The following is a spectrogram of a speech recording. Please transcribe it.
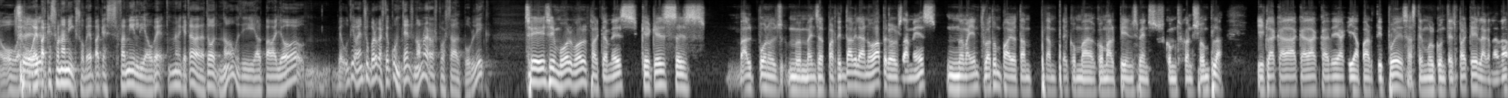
o, sí. o bé perquè són amics, o bé perquè és família, o bé una miqueta de tot, no? Vull dir, el pavelló, bé, últimament suposo que esteu contents, no?, amb la resposta del públic. Sí, sí, molt, molt, perquè a més crec que és, és el, bueno, menys el partit de Vilanova, però els de més no mai hem trobat un pavelló tan, tan ple com, com el Pins, com quan s'omple. I clar, cada, cada, cada dia que hi ha partit pues, estem molt contents perquè la grada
